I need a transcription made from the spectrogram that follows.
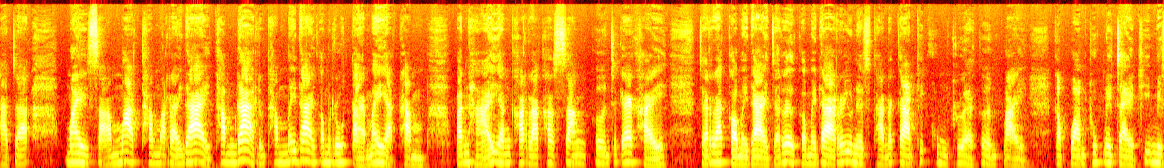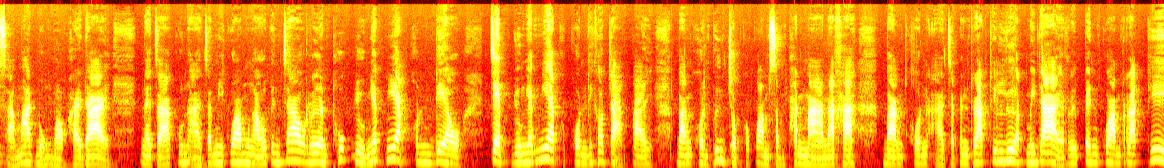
อาจจะไม่สามารถทำอะไรได้ทำได้หรือทำไม่ได้ก็ไม่รู้แต่ไม่อยากทำปัญหายังคาราคาซังเกินจะแก้ไข จะรักก็ไม่ได้ จะเลิกก็ไม่ได้แล้วอยู่ในสถานการณ์ที่คลุมเครือเกินไป กับความทุกข์ในใจที่ไม่สามารถบ่งบอกใครได้นะจ๊ะคุณอาจจะมีความเหงาเป็นเจ้าเรือนทุกข์อยู่เงียบๆคนเดียว เจ็บอยู่เงียบๆกับคนที่เขาจากไป บางคนเพิ่งจบกับความสัมพันธ์มานะคะ บางคนอาจจะเป็นรักที่เลือกไม่ได้ หรือเป็นความรักที่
